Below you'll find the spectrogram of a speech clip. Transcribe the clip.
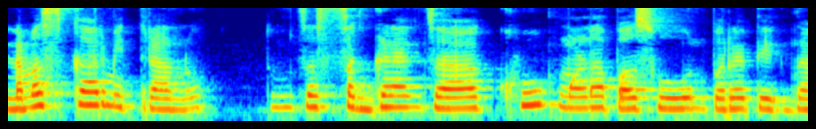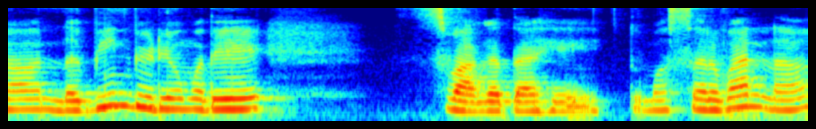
नमस्कार मित्रांनो. तुमचं सगळ्यांचा खूप मनापासून परत एकदा नवीन व्हिडिओमध्ये स्वागत आहे. तुम्हा सर्वांना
